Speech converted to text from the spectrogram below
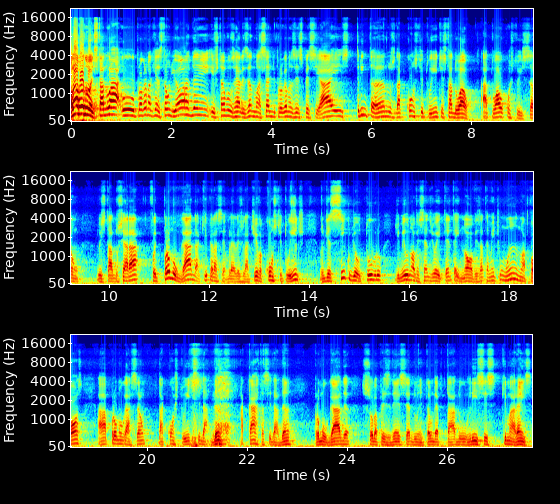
Olá, boa noite. Está no ar o programa Questão de Ordem. Estamos realizando uma série de programas especiais, 30 anos da Constituinte Estadual. A atual Constituição do Estado do Ceará foi promulgada aqui pela Assembleia Legislativa Constituinte no dia 5 de outubro de 1989, exatamente um ano após a promulgação da Constituinte Cidadã, a Carta Cidadã, promulgada sob a presidência do então deputado Ulisses Guimarães.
